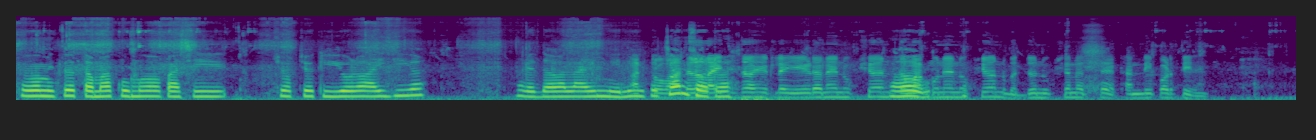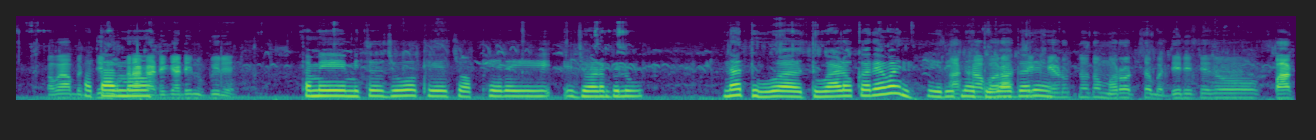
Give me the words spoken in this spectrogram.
તો મિત્રો તમાકુમાં પાછી ચોક ચોક ઈયોળો આવી ગયો. એટલે દવા લાવીને મેલી પછી દીધા એટલે એડાને નુકસાન. તમાકુને નુકસાન બધું નુકસાન જ છે ઠંડી પડતી ને હવે આ બધી મોકરા કાઢી કાઢીને ઊભી રહે. તમે મિત્રો જુઓ કે ચોફેરે જણ પેલું ના ધુવા ધુવાળો કર્યો હોય ને એ રીતનો ધુવા કર્યો ખેડૂતનો તો મરો જ છે. બધી રીતે જો પાક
